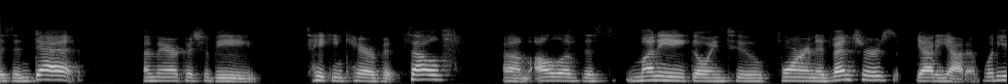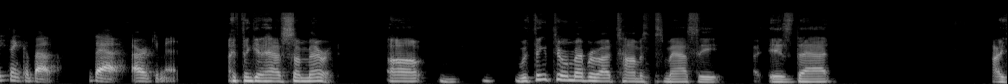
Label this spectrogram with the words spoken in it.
is in debt. America should be taking care of itself. Um, all of this money going to foreign adventures, yada, yada. What do you think about that argument? I think it has some merit. Uh, the thing to remember about Thomas Massie is that I,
